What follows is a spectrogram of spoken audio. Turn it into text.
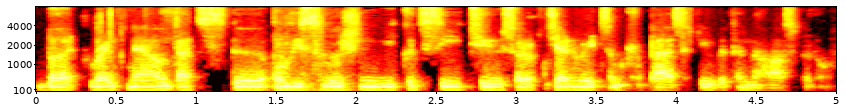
But right now, that's the only solution we could see to sort of generate some capacity within the hospital.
